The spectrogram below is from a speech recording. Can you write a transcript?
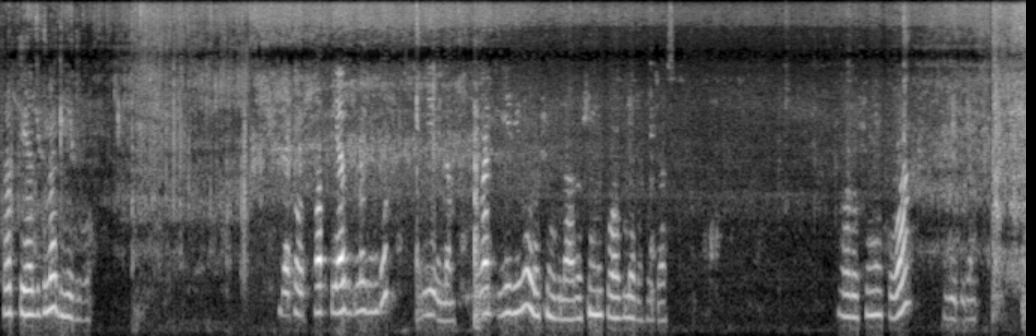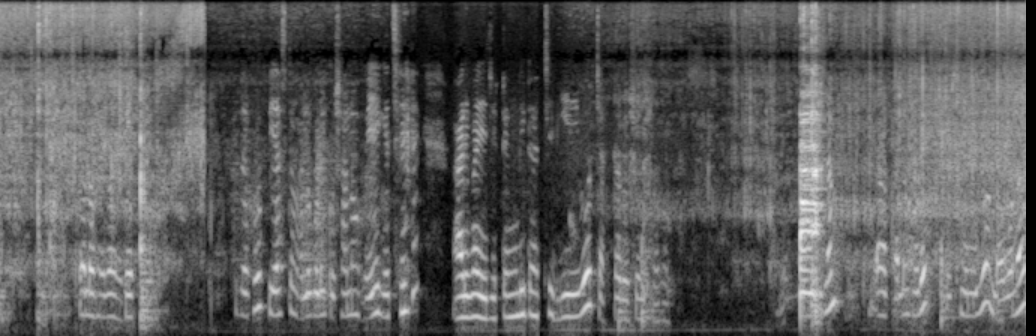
সব পেঁয়াজগুলো দিয়ে দিব। দেখো, সব পেঁয়াজগুলো কিন্তু দিয়ে দিলাম। এবার দিয়ে দিব রসুনগুলো। রসুনের কোয়াগুলো দেখো জাস্ট রসুনের কোয়া দিয়ে দিলাম। চলো এবার দেখো, পেঁয়াজটা ভালো করে কষানো হয়ে গেছে। আর এবার এই যে টেংরিটা হচ্ছে দিয়ে দিব চারটা রসুন সহ দিলাম, আর ভালো করে কষিয়ে নিব, লবণ আর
